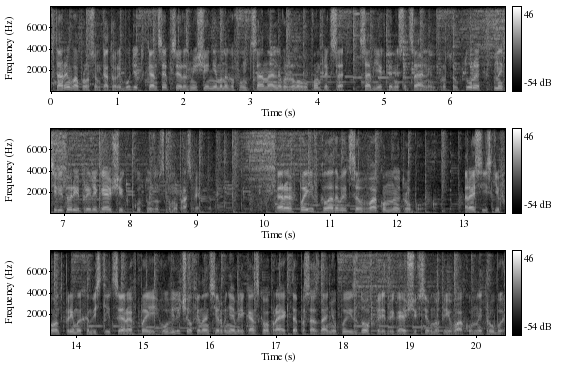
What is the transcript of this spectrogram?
Вторым вопросом, который будет, концепция размещения многофункционального жилого комплекса с объектами социальной инфраструктуры на территории, прилегающей к Кутузовскому проспекту. РФПИ вкладывается в вакуумную трубу. Российский фонд прямых инвестиций РФПИ увеличил финансирование американского проекта по созданию поездов, передвигающихся внутри вакуумной трубы.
